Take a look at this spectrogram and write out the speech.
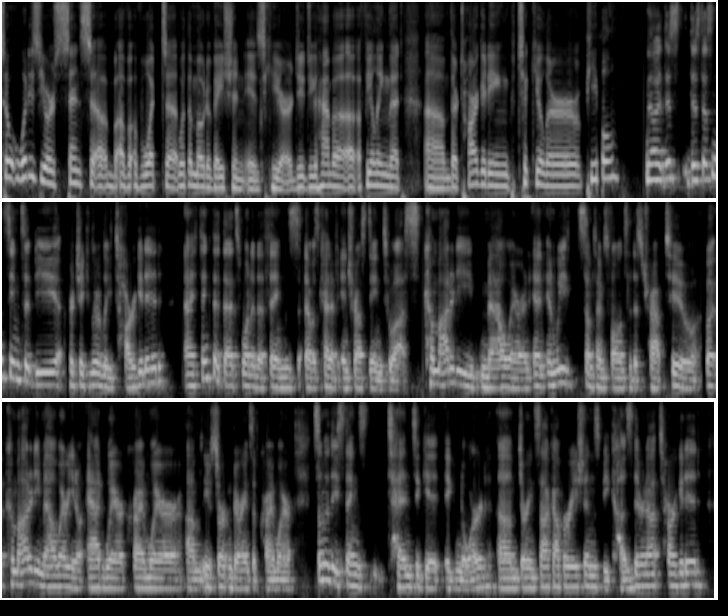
So, what is your sense of, of, of what uh, what the motivation is here? Do, do you have a, a feeling that um, they're targeting particular people? No, this this doesn't seem to be particularly targeted. I think that that's one of the things that was kind of interesting to us. Commodity malware, and, and, and we sometimes fall into this trap too, but commodity malware, you know, adware, crimeware, um, you know, certain variants of crimeware, some of these things tend to get ignored um, during SOC operations because they're not targeted.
